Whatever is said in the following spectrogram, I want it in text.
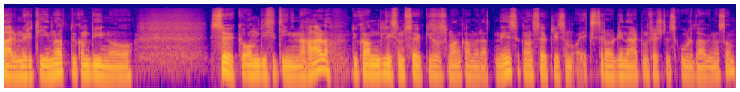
permrutine at du kan begynne å søke om disse tingene her, da. Du kan liksom søke sånn som han kameraten din, så kan han søke litt sånn ekstraordinært om første skoledagen og sånn.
